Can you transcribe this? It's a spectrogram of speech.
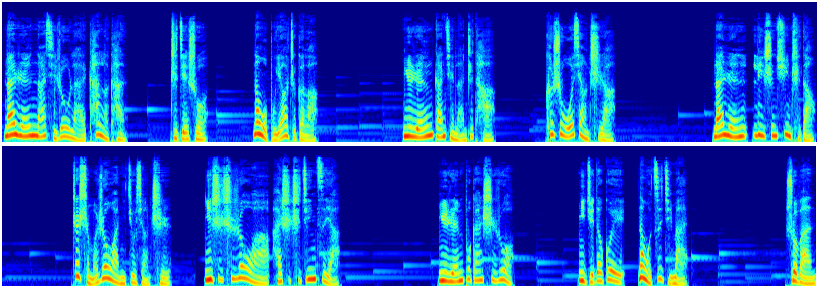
男人拿起肉来看了看，直接说：“那我不要这个了。”女人赶紧拦着他：“可是我想吃啊！”男人厉声训斥道。这什么肉啊？你就想吃？你是吃肉啊，还是吃金子呀？女人不甘示弱，你觉得贵，那我自己买。说完，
